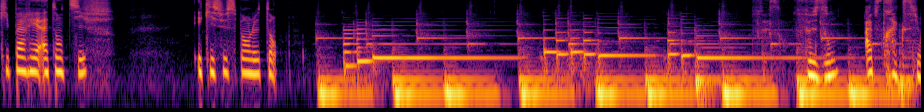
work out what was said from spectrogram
qui paraît attentif et qui suspend le temps. Faisons, abstraction.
